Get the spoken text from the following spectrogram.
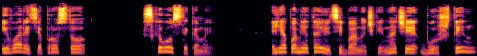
і варяться просто з хвостиками. Я пам'ятаю ці баночки, наче бурштин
